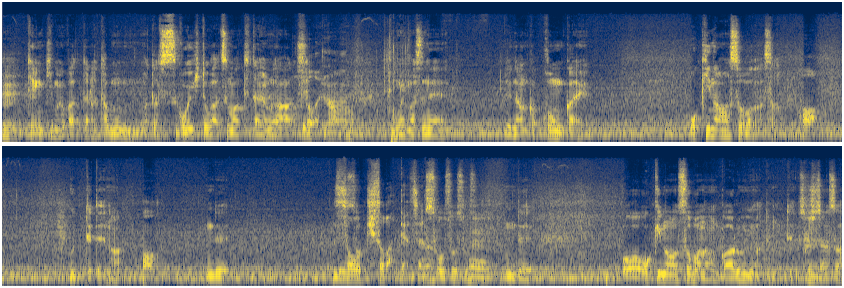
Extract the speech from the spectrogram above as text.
うん。天気も良かったら多分またすごい人が集まってたんやろなって思いますね。でなんか今回沖縄そばがさは売っててな。で早期そばってやつやな。そうそうそうそう、であ沖縄そばなんかあるんやと思ってそしたらさ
